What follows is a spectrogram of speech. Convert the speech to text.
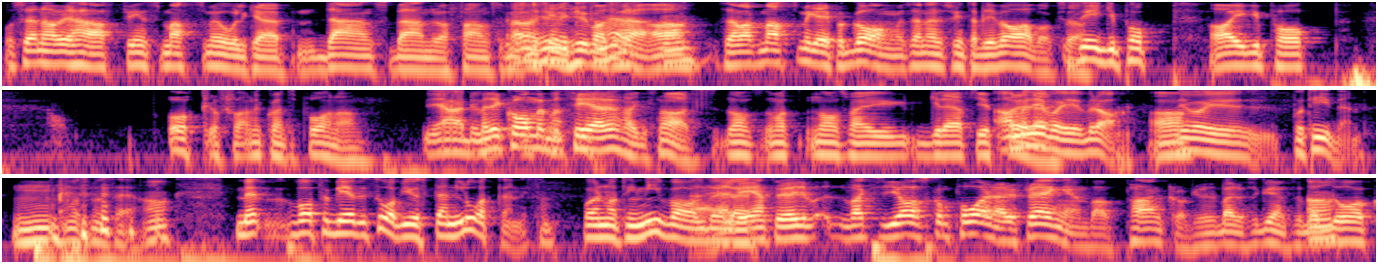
Och sen har vi haft, finns massor med olika danceband och vad fan som Ja, helst. hur Det finns mycket som helst, Ja. Sen har det varit massor med grejer på gång, men sen har det inte blivit av också. Så Iggy Pop. Ja, Iggy Pop. Och, vad fan, nu kommer jag inte på någon. Ja, Men det kommer på tv faktiskt snart. De, de, någon som har grävt djupare Ja, men det var ju bra. Ja. Det var ju på tiden, måste man säga. Ja. Men varför blev det så just den låten? Liksom? Var det någonting ni valde? Nej, eller? det är inte. Det var faktiskt jag som kom på den här refrängen. Bara punkrock. Det var så grymt. Så Ja. då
